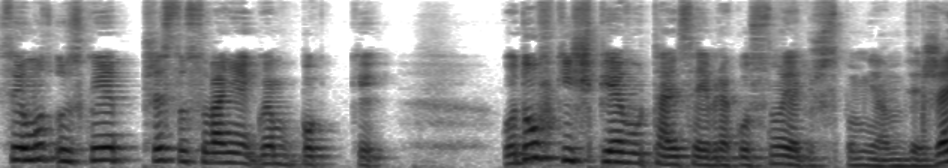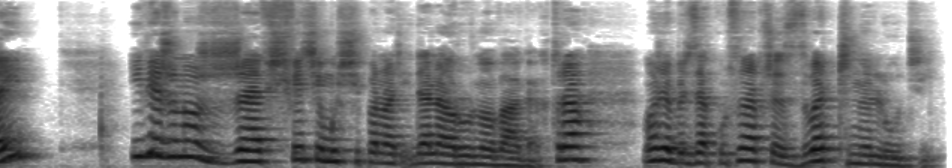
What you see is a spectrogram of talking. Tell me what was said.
swoją moc uzyskuje przez stosowanie głębokiej głodówki, śpiewu, tańca i braku snu, jak już wspomniałam wyżej. I wierzono, że w świecie musi panować idealna równowaga, która może być zakłócona przez złe czyny ludzi.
